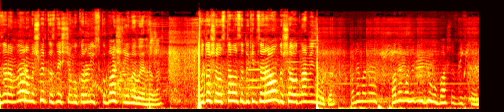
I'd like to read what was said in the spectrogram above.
зараз, зараз ми швидко знищимо королівську башню і ми виграли. Бо то, що осталося до кінця раунду, ще одна минута. Вони мене. Вони можуть і другу башню знести.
